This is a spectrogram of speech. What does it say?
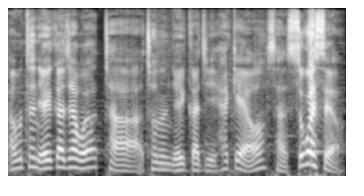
아무튼 여기까지 하고요. 자 저는 여기까지 할게요. 자 수고했어요.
